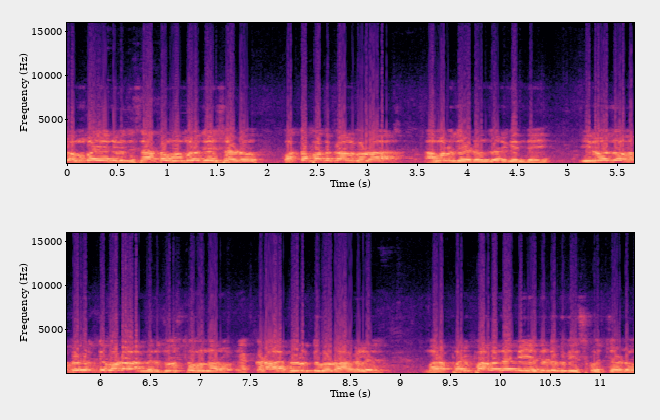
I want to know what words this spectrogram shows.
తొంభై ఎనిమిది శాతం అమలు చేశాడు. కొత్త పథకాలు కూడా అమలు చేయడం జరిగింది. ఈ రోజు అభివృద్ధి కూడా మీరు చూస్తూ ఉన్నారు. ఎక్కడా అభివృద్ధి కూడా ఆగలేదు. మన పరిపాలన మీ ఎదుటికి తీసుకొచ్చాడు.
